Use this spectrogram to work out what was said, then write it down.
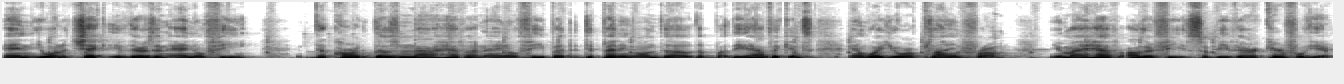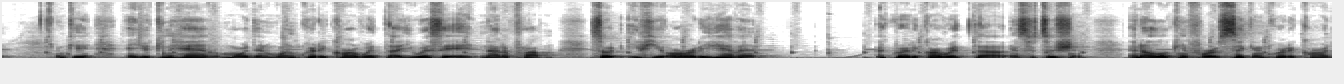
and you want to check if there's an annual fee. The card does not have an annual fee but depending on the the, the applicants and where you're applying from you might have other fees so be very careful here okay? And you can have more than one credit card with uh, usaa not a problem. So if you already have a, a credit card with the uh, institution and are looking for a second credit card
